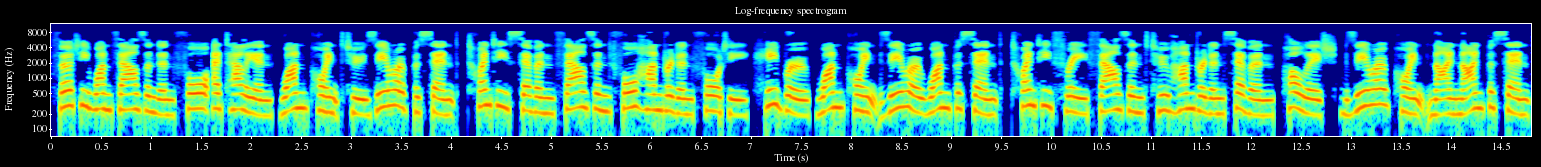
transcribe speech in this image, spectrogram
31004 Italian 1.20% 27440 Hebrew 1.01% 23207 Polish 0.99%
